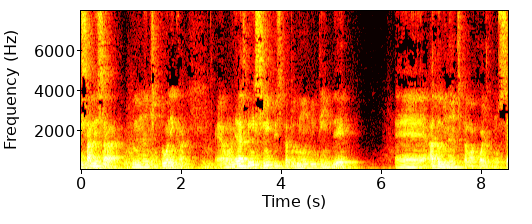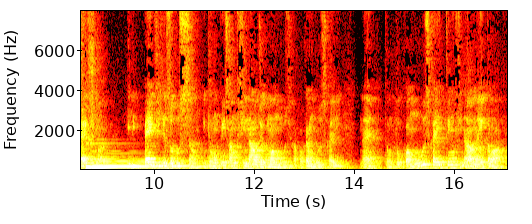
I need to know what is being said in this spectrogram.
Pensar nessa dominante tônica, é uma maneira bem simples para todo mundo entender. É, a dominante está um acorde com sétima, ele pede resolução. Então vamos pensar no final de alguma música, qualquer música aí, né? Então tocou a música e tem um final, né? Então ó.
